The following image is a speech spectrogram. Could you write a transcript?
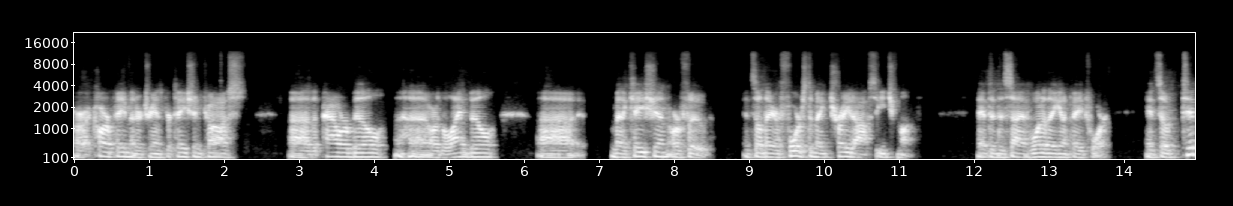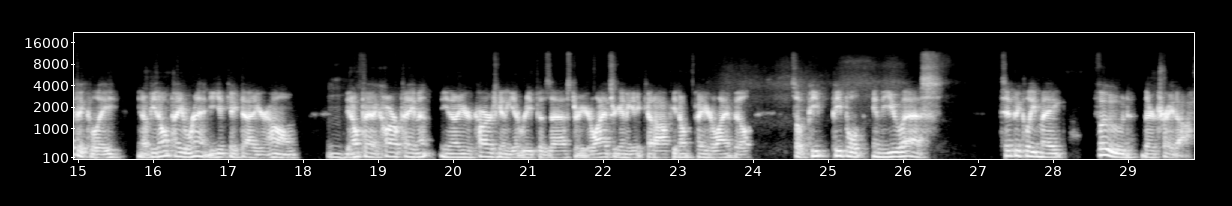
or a car payment or transportation costs, uh, the power bill uh, or the light bill, uh, medication or food. And so they are forced to make trade offs each month. They have to decide what are they going to pay for. And so typically, you know, if you don't pay rent, you get kicked out of your home. Mm-hmm. You don't pay a car payment, you know, your car is going to get repossessed or your lights are going to get cut off. You don't pay your light bill. So pe- people in the U.S. typically make food their trade-off.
